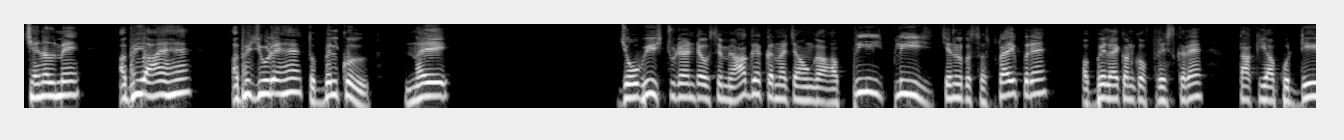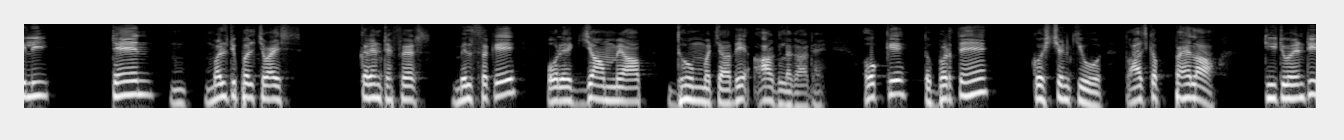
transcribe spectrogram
चैनल में अभी आए हैं, अभी जुड़े हैं तो बिल्कुल नए जो भी स्टूडेंट है, उसे मैं आग्रह करना चाहूँगा, आप प्लीज़ प्लीज़ चैनल को सब्सक्राइब करें और बेल आइकन को प्रेस करें। ताकि आपको daily ten multiple choice current affairs मिल सके और एग्ज़ाम में आप धूम मचा दें, आग लगा दें। ओके तो बढ़ते हैं क्वेश्चन की ओर। तो आज का पहला T twenty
